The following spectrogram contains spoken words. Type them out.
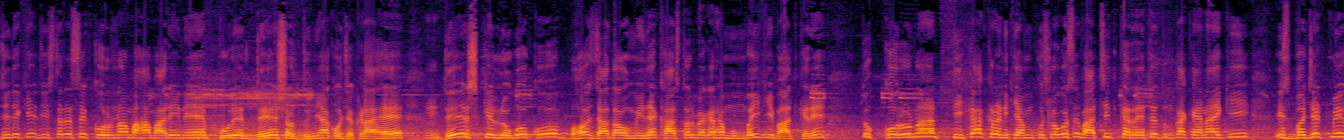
जी देखिए जिस तरह से कोरोना महामारी ने पूरे देश और दुनिया को जकड़ा है। देश के लोगों को बहुत ज़्यादा उम्मीद है खासतौर पर अगर हम मुंबई की बात करें तो कोरोना टीकाकरण की हम कुछ लोगों से बातचीत कर रहे थे तो उनका कहना है कि इस बजट में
